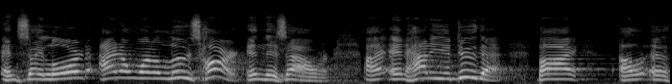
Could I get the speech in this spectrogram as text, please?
and say, Lord, I don't want to lose heart in this hour. Uh, and how do you do that? By uh,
